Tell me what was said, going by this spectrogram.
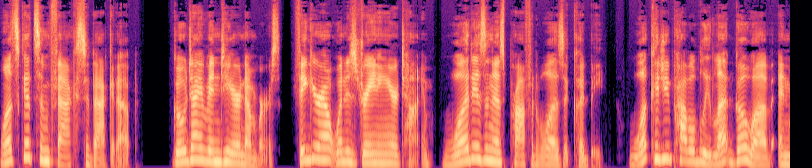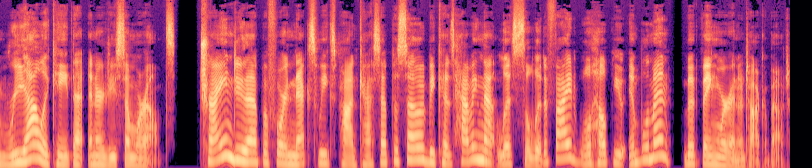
let's get some facts to back it up. Go dive into your numbers. Figure out what is draining your time. What isn't as profitable as it could be? What could you probably let go of and reallocate that energy somewhere else? Try and do that before next week's podcast episode because having that list solidified will help you implement the thing we're going to talk about.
